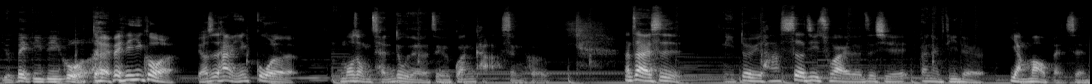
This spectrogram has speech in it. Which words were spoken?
有被滴滴过了。对，被滴滴过了，表示他们已经过了某种程度的这个关卡审核。那再来是。你对于他设计出来的这些 NFT 的样貌本身，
